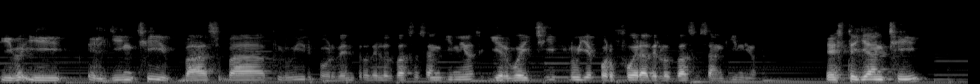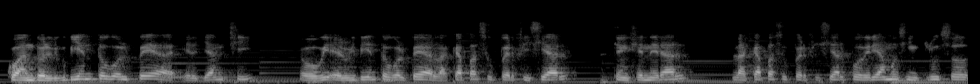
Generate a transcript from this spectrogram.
Y, el yin chi va, va, a fluir por dentro de los vasos sanguíneos y el wei chi fluye por fuera de los vasos sanguíneos. Este yang chi, cuando el viento golpea el yang chi, o el viento golpea la capa superficial, que en general la capa superficial podríamos incluso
